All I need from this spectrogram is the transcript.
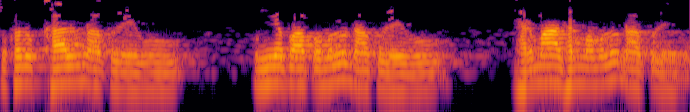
సుఖ దుఃఖాలు నాకు లేవు పుణ్యపాపములు నాకు లేవు ధర్మాధర్మములు నాకు లేవు.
